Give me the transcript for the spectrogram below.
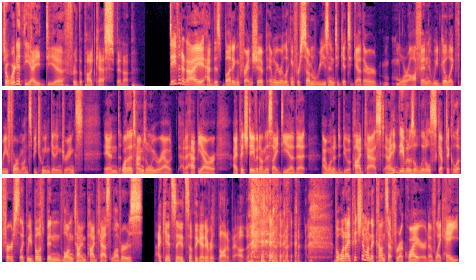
So, where did the idea for the podcast spin up? David and I had this budding friendship, and we were looking for some reason to get together more often. We'd go like three, four months between getting drinks. And one of the times when we were out at a happy hour, I pitched David on this idea that I wanted to do a podcast. And I think David was a little skeptical at first. Like we'd both been longtime podcast lovers. I can't say it's something I'd ever thought about. but when I pitched him on the concept for acquired of like, hey,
